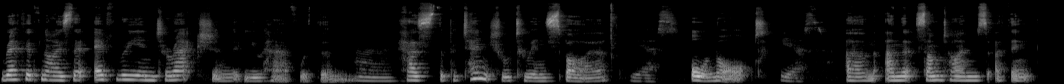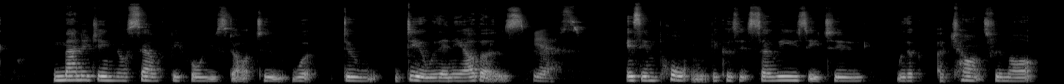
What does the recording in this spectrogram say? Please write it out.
recognize that every interaction that you have with them mm, has the potential to inspire yes. or not, Yes. um, and that sometimes I think managing yourself before you start to work, do deal with any others Yes. is important because it's so easy to, with a, a chance remark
